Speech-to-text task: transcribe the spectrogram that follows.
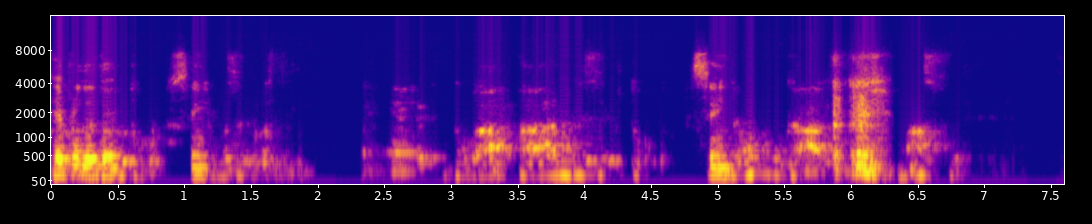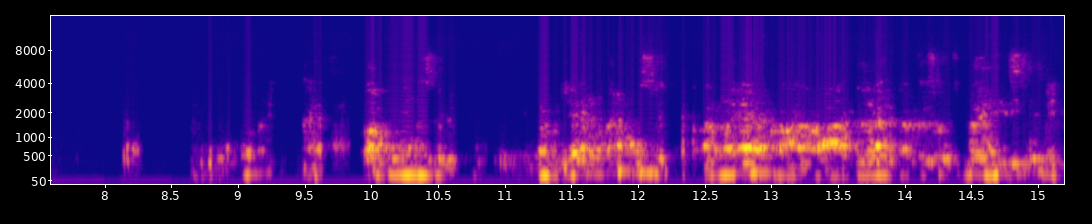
Reprodutor. Sim. Doar para o receptor. Sim. Então, no caso, masculino, o homem, né, doar para o receptor. A mulher não é um receptor, não é a, a pessoa que vai receber.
